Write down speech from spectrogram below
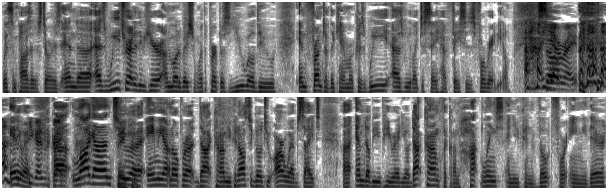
with some positive stories. And uh, as we try to do here on Motivation with a Purpose, you will do in front of the camera because we, as we like to say, have faces for radio. So- yeah, right. anyway, You guys are great. Uh, log on to you. uh, amyonoprah.com. You can also go to our website, uh, mwpradio.com, click on hot links, and you can vote for Amy there.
